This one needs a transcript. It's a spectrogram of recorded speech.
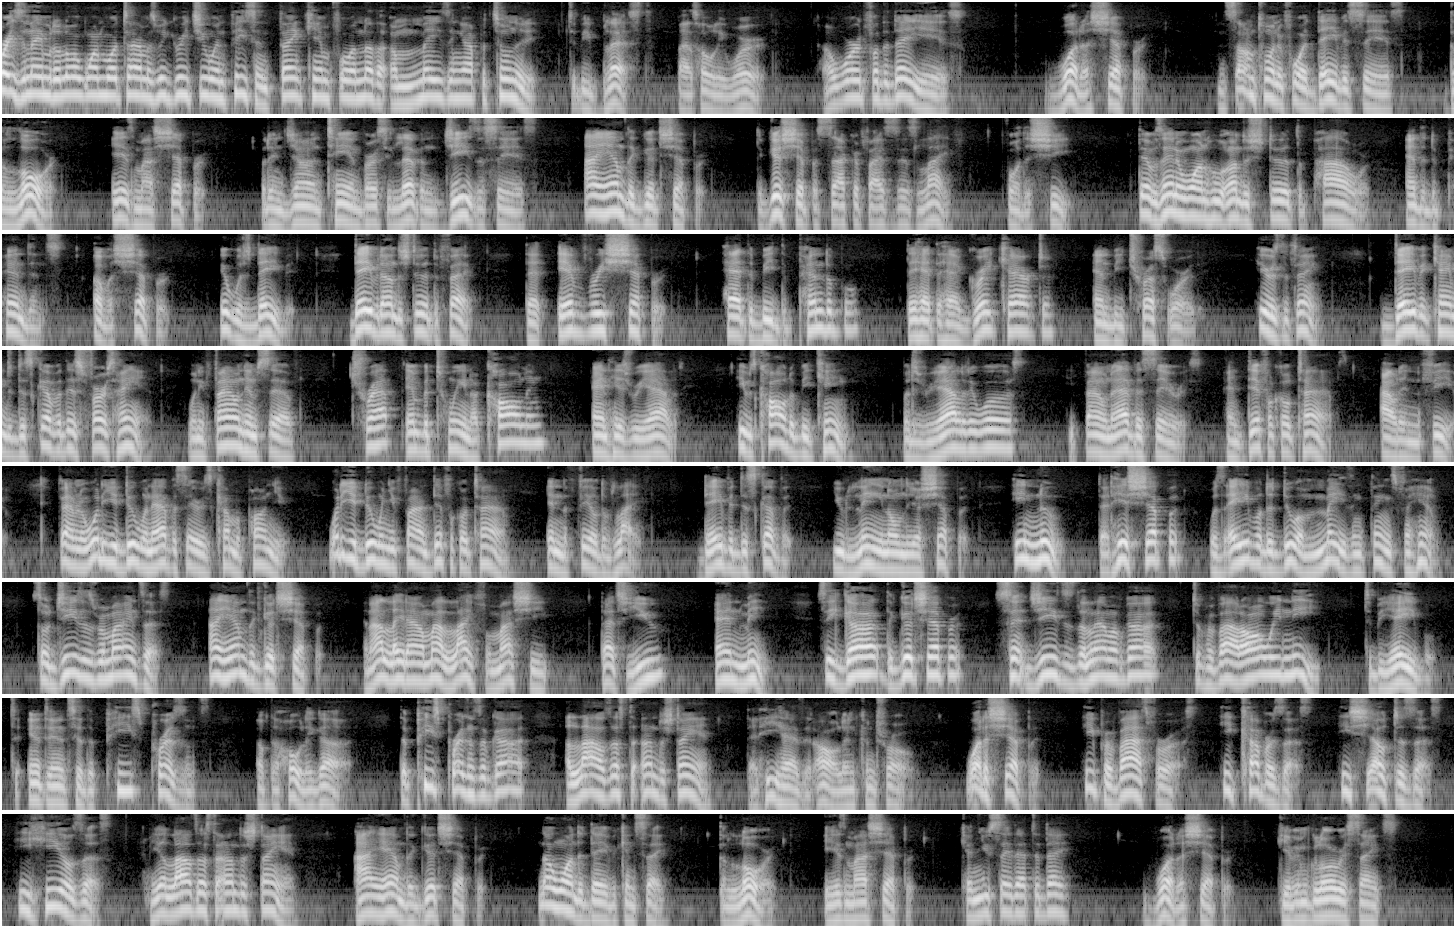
praise the name of the Lord one more time as we greet you in peace and thank Him for another amazing opportunity to be blessed by His holy word. Our word for the day is, What a shepherd. In Psalm 24, David says, The Lord is my shepherd. But in John 10, verse 11, Jesus says, I am the good shepherd. The good shepherd sacrifices his life for the sheep. If there was anyone who understood the power and the dependence of a shepherd, it was David. David understood the fact that every shepherd had to be dependable, they had to have great character, and be trustworthy. Here's the thing David came to discover this firsthand when he found himself trapped in between a calling and his reality. He was called to be king, but his reality was he found adversaries and difficult times out in the field. Family, what do you do when adversaries come upon you? What do you do when you find difficult time in the field of life? David discovered you lean on your shepherd. He knew that his shepherd was able to do amazing things for him. So Jesus reminds us, I am the good shepherd, and I lay down my life for my sheep. That's you and me. See, God, the good shepherd, sent Jesus, the Lamb of God, to provide all we need to be able to enter into the peace presence of the Holy God. The peace presence of God allows us to understand that He has it all in control. What a shepherd! He provides for us, He covers us, He shelters us, He heals us. He allows us to understand I am the good shepherd. No wonder David can say, The Lord is my shepherd. Can you say that today? What a shepherd. Give him glory, saints.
